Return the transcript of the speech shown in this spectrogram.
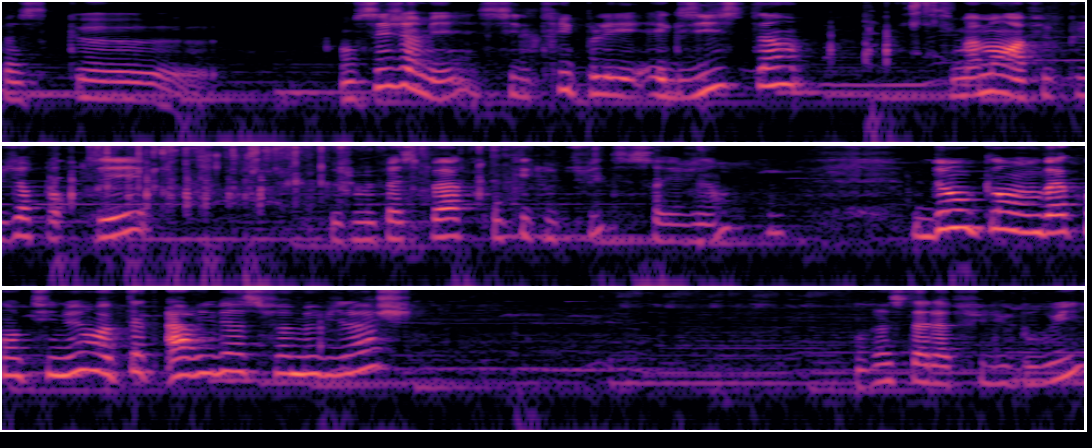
Parce que on sait jamais si le triplé existe. Si maman a fait plusieurs portées. Que je me fasse pas croquer tout de suite. Ce serait évident. Donc, on va continuer. On va peut-être arriver à ce fameux village. On reste à l'affût du bruit.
